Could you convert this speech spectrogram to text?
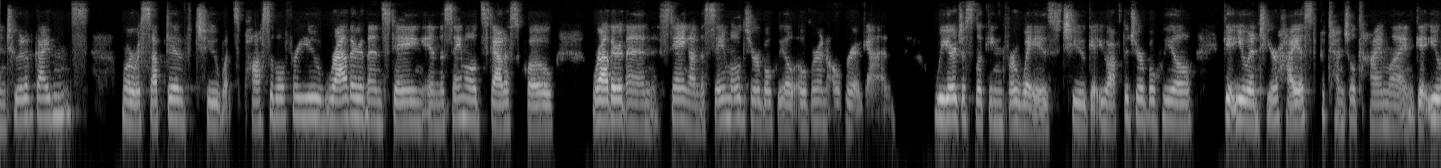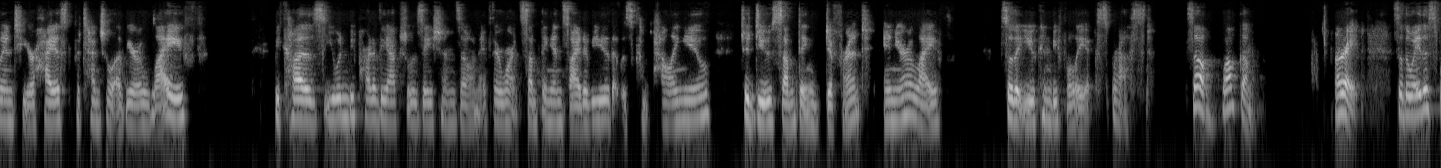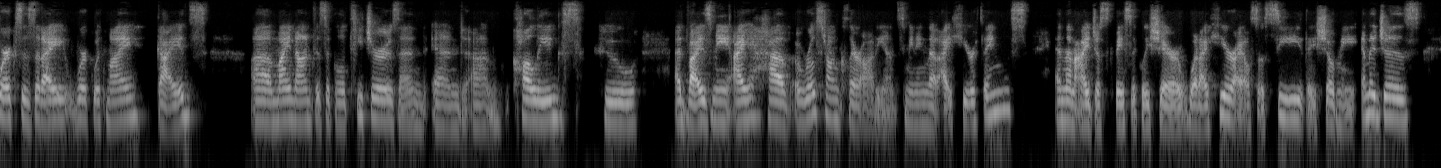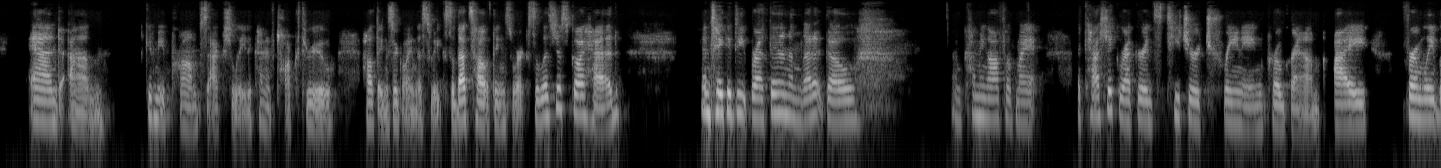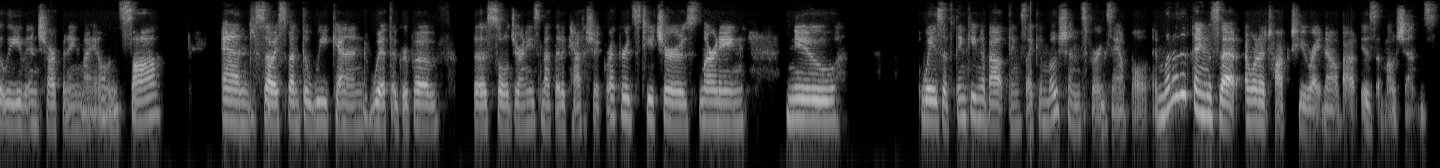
intuitive guidance, more receptive to what's possible for you rather than staying in the same old status quo, rather than staying on the same old gerbil wheel over and over again. We are just looking for ways to get you off the gerbil wheel, get you into your highest potential timeline, get you into your highest potential of your life because you wouldn't be part of the actualization zone if there weren't something inside of you that was compelling you to do something different in your life so that you can be fully expressed. So welcome. All right, so the way this works is that I work with my guides, uh, my non-physical teachers and, and um, colleagues who advise me. I have a real strong clairaudience, meaning that I hear things and then I just basically share what I hear. I also see, they show me images and um, give me prompts actually to kind of talk through how things are going this week. So that's how things work. So let's just go ahead and take a deep breath in and let it go. I'm coming off of my Akashic Records teacher training program. I firmly believe in sharpening my own saw. And so I spent the weekend with a group of the Soul Journeys Method Akashic Records teachers learning new ways of thinking about things like emotions, for example. And one of the things that I want to talk to you right now about is emotions.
